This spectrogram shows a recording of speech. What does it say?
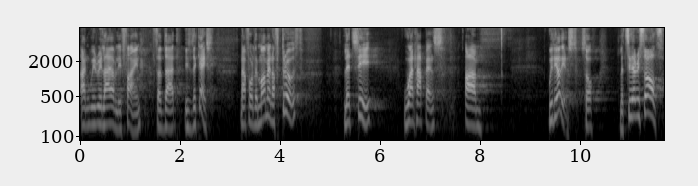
and we reliably find that that is the case. Now, for the moment of truth, let's see what happens um, with the audience. So let's see the results.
